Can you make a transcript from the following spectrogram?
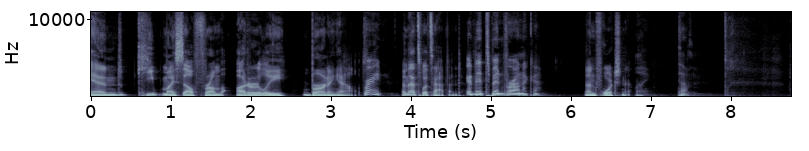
and keep myself from utterly burning out. Right. And that's what's happened, And it's been Veronica. unfortunately. So,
